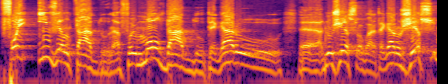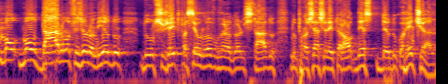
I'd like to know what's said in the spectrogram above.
Foi inventado, né, foi moldado, pegaram é, no gesso agora, pegaram o gesso e mol- moldaram a fisionomia do, do sujeito para ser o novo governador do estado no processo eleitoral desse- do corrente ano.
